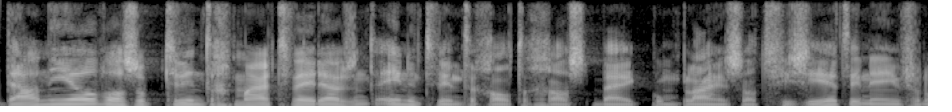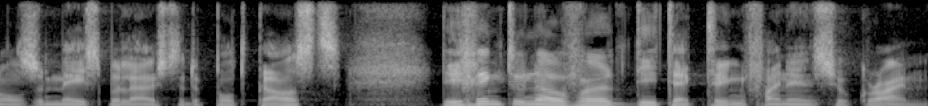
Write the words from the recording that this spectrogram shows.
Daniel was op 20 maart 2021 al te gast bij Compliance Adviseert in een van onze meest beluisterde podcasts. Die ging toen over Detecting Financial Crime.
